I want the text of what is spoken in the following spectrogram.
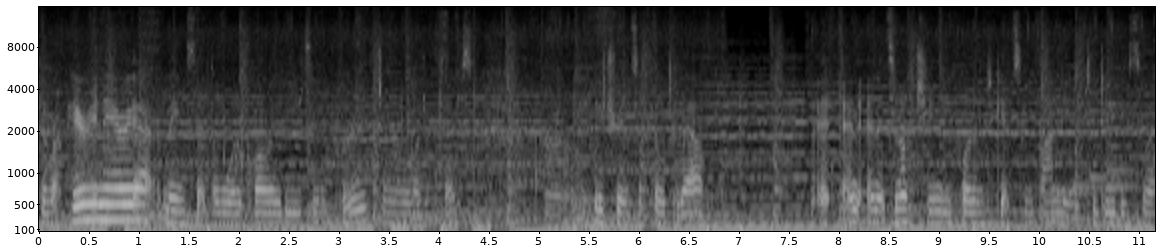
the riparian area means that the water quality is improved and a lot of those um, nutrients are filtered out. And, and it's an opportunity for them to get some funding to do this work.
